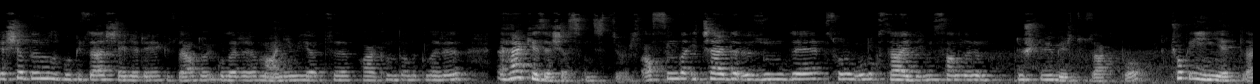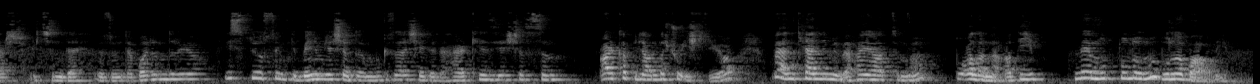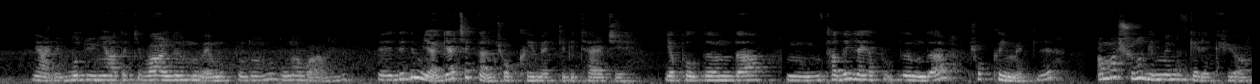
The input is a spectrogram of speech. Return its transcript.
Yaşadığımız bu güzel şeyleri, güzel duyguları, maneviyatı, farkındalıkları e, herkes yaşasın istiyoruz. Aslında içeride özünde sorumluluk sahibi insanların düştüğü bir tuzak bu. Çok iyi niyetler içinde, özünde barındırıyor. İstiyorsun ki benim yaşadığım bu güzel şeyleri herkes yaşasın. Arka planda şu işliyor. Ben kendimi ve hayatımı bu alana adayım ve mutluluğumu buna bağlayayım. Yani bu dünyadaki varlığımı ve mutluluğumu buna bağlayayım. E, dedim ya gerçekten çok kıymetli bir tercih. Yapıldığında, hmm, tadıyla yapıldığında çok kıymetli. Ama şunu bilmemiz gerekiyor.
